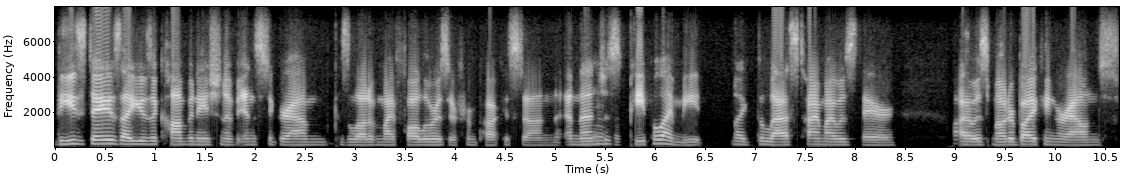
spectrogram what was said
these days, I use a combination of Instagram because a lot of my followers are from Pakistan, and then mm-hmm. just people I meet. Like the last time I was there, I was motorbiking around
